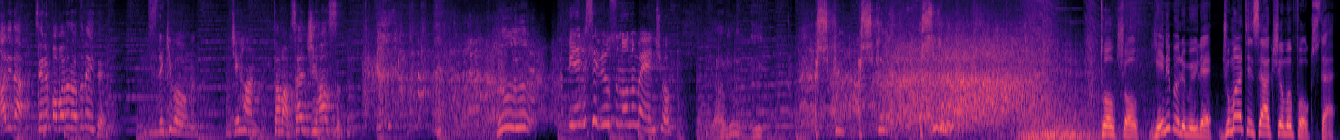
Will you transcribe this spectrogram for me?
Alina, senin babanın adı neydi? Dizdeki babamın. Cihan. Tamam, sen Cihan'sın. seviyorsun onu mu en çok? Yavrum, e, aşkım, aşkım, aşkım. Talk Show yeni bölümüyle cumartesi akşamı Fox'ta.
